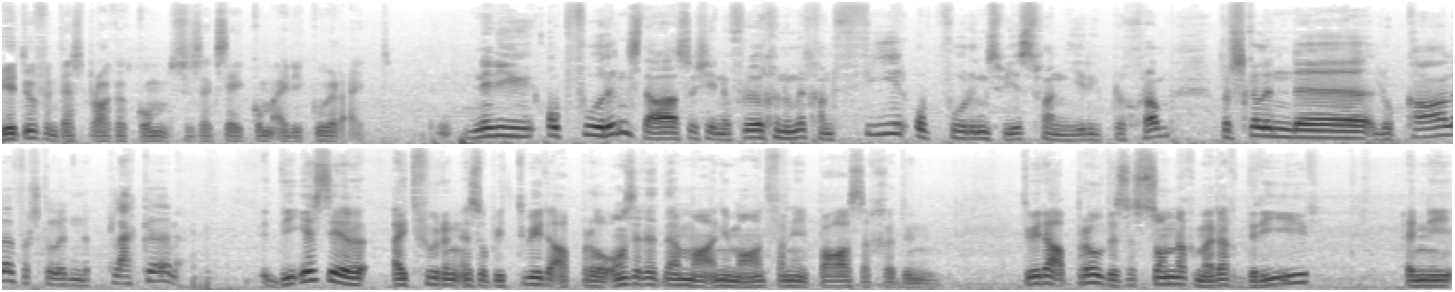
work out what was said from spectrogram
Beethoven ter sprake kom, soos ek sê, kom uit die koor uit. Net die opvoerings daar, soos jy nou vroeër genoem het, gaan vier opvoerings wees van hierdie program, verskillende lokale, verskillende plekke. Die eerste uitvoering is op die 2de April. Ons het dit nou maar in die maand van die Paase gedoen. 2de April, dis 'n Sondagmiddag 3uur in die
